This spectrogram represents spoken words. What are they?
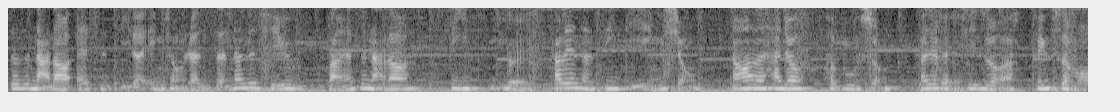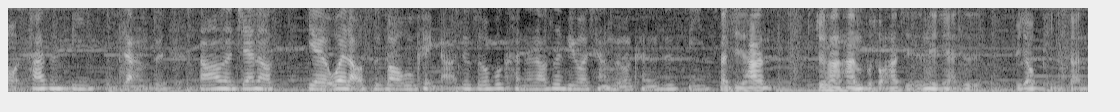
就是拿到 S 级的英雄认证，但是奇遇反而是拿到 C 级，对，他变成 C 级英雄，然后呢，他就很不爽，他就很气说啊，凭什么他是 C 级这样子？然后呢，Janos 也为老师抱不平啊，就说不可能，老师比我强，怎么可能是 C 级？但其实他就算他很不爽，他其实内心还是比较平淡的，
